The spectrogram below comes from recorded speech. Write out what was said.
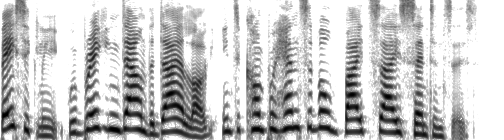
Basically, we're breaking down the dialogue into comprehensible bite sized sentences.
